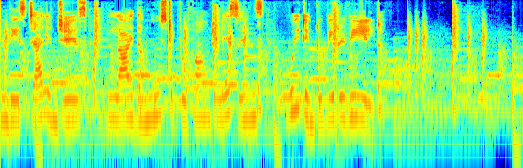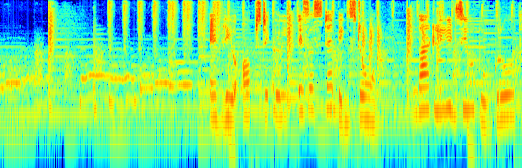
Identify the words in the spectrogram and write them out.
In these challenges lie the most profound lessons waiting to be revealed. Every obstacle is a stepping stone that leads you to growth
